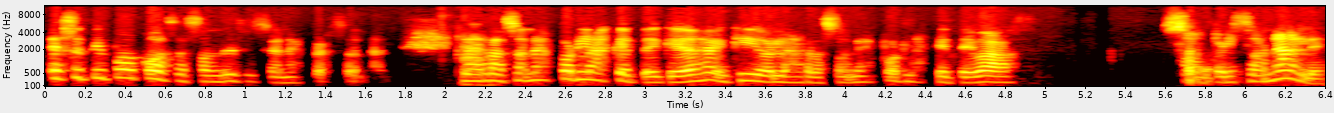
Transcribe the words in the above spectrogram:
ese tipo de cosas son decisiones personales. Las razones por las que te quedas aquí o las razones por las que te vas son personales.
